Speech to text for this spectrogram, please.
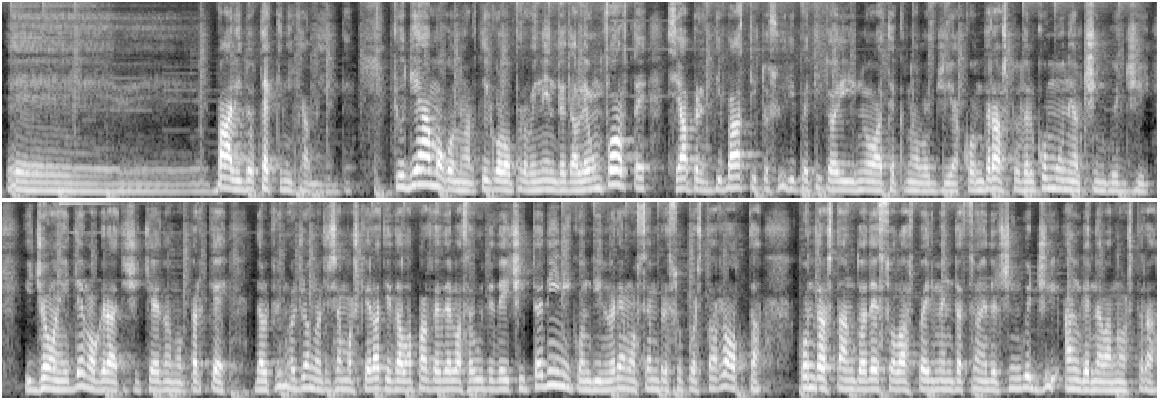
eh, valido tecnicamente. Chiudiamo con un articolo proveniente da Leonforte, si apre il dibattito sui ripetitori di nuova tecnologia, contrasto del comune al 5G. I giovani democratici chiedono perché dal primo giorno ci siamo schierati dalla parte della salute dei cittadini, continueremo sempre su questa rotta, contrastando adesso la sperimentazione del 5G anche nella nostra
